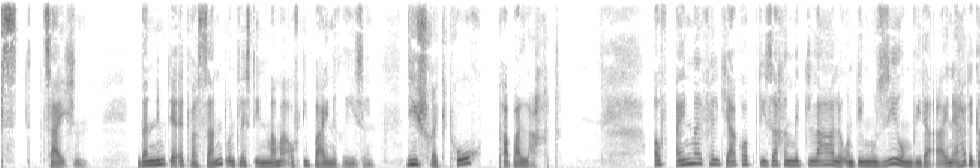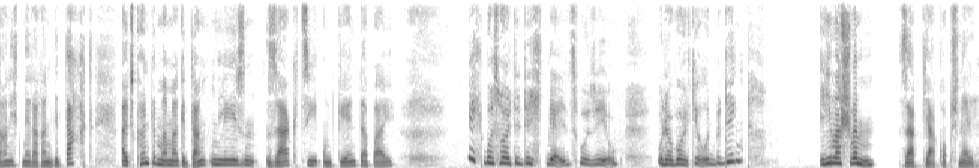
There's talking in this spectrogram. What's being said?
Psst-Zeichen. Dann nimmt er etwas Sand und lässt ihn Mama auf die Beine rieseln. Die schreckt hoch, Papa lacht. Auf einmal fällt Jakob die Sache mit Lale und dem Museum wieder ein. Er hatte gar nicht mehr daran gedacht. Als könnte Mama Gedanken lesen, sagt sie und gähnt dabei ich muss heute nicht mehr ins Museum. Oder wollt ihr unbedingt? Lieber schwimmen, sagt Jakob schnell.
